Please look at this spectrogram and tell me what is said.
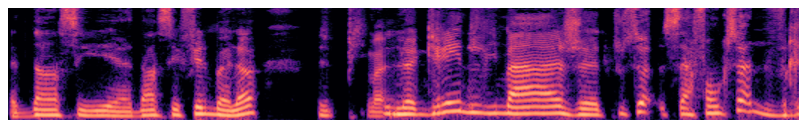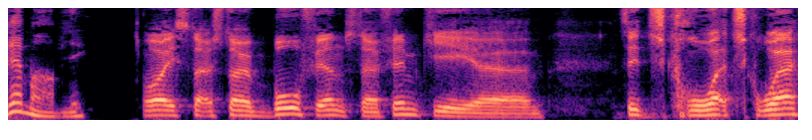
dans ces, dans ces films-là. Le grain de l'image, tout ça, ça fonctionne vraiment bien. Oui, c'est un, c'est un beau film. C'est un film qui est... Euh, tu crois, tu crois,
